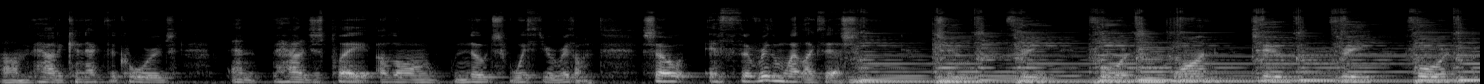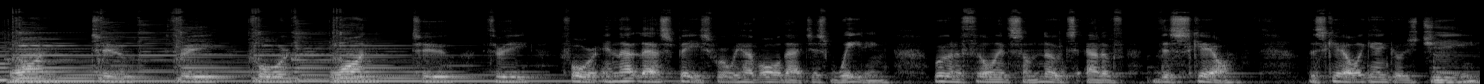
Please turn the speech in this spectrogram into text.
um, how to connect the chords, and how to just play along notes with your rhythm. So if the rhythm went like this, two, three, four, one, two, three, four, one, two, three, four, one, two, three, four. In that last space where we have all that just waiting, we're going to fill in some notes out of this scale. The scale again goes G,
